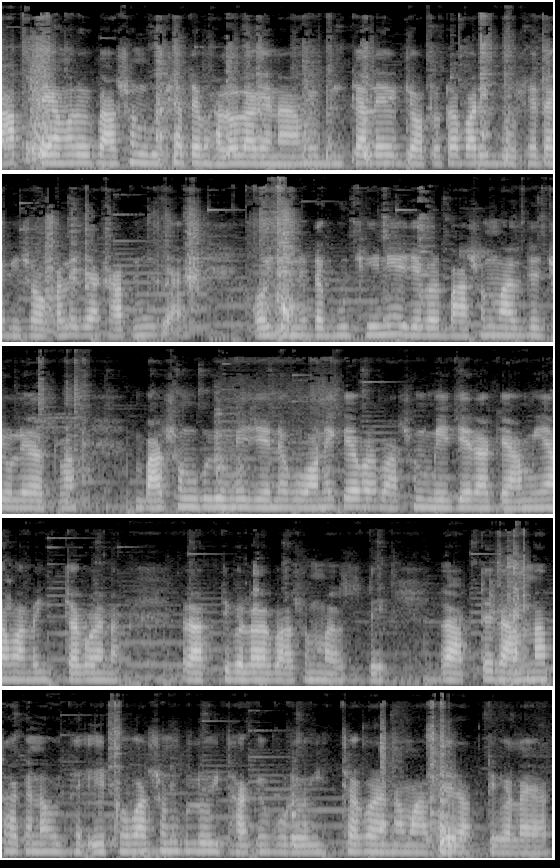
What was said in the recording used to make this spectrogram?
রাত্রে আমার ওই বাসন গুছাতে ভালো লাগে না। আমি বিকালে যতটা পারি বসে থাকি, সকালে যা খাটনি যায় ওই জন্য এটা গুছিয়ে নিয়ে যে এবার বাসন মাজতে চলে আসলাম। বাসনগুলো মেজে নেব। অনেকে আবার বাসন মেজে রাখে, আমি আমার ইচ্ছা করে না রাত্রিবেলা আর বাসন মাজতে। রাত্রে রান্না থাকে না, ওই এঁঠো বাসনগুলোই থাকে পড়ে, ওই ইচ্ছা করে না মাজতে রাত্রিবেলায় আর।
